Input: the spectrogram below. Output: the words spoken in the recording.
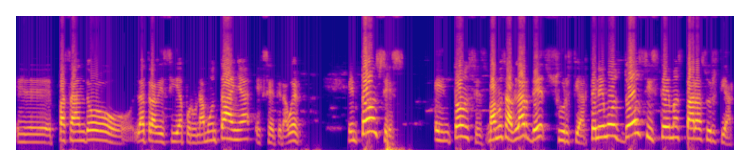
eh, pasando la travesía por una montaña, etcétera. Bueno, entonces, entonces, vamos a hablar de surfear. Tenemos dos sistemas para surfear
